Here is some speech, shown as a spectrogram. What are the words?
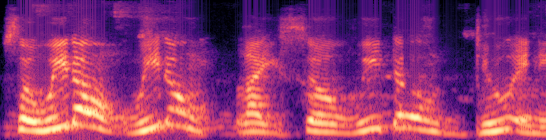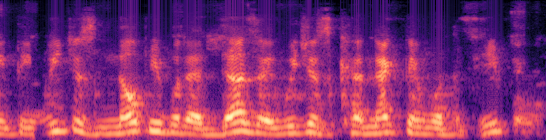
So we don't we don't like so we don't do anything. We just know people that does it. We just connect them with the people.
